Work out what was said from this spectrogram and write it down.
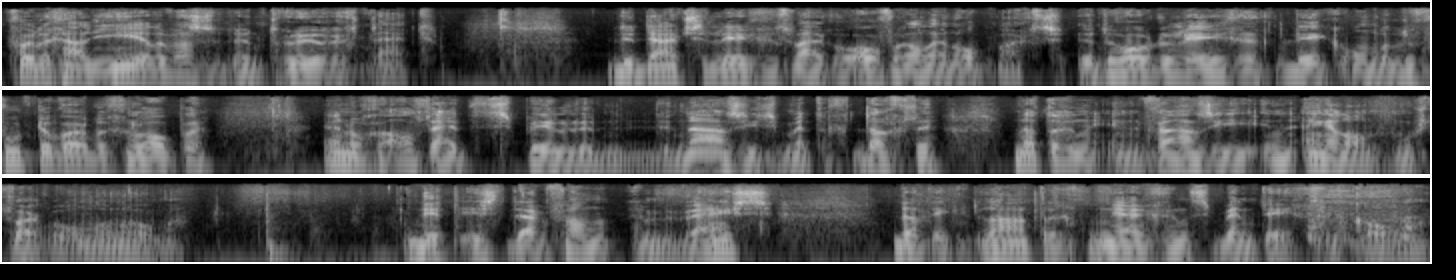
Voor de geallieerden was het een treurig tijd. De Duitse legers waren overal in opmars. Het Rode Leger leek onder de voet te worden gelopen... en nog altijd speelden de nazi's met de gedachte... dat er een invasie in Engeland moest worden ondernomen. Dit is daarvan een bewijs dat ik later nergens ben tegengekomen.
